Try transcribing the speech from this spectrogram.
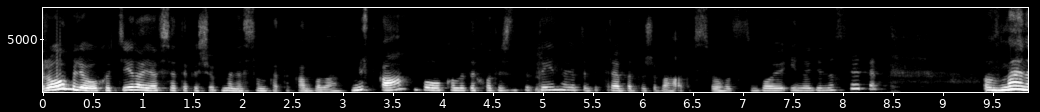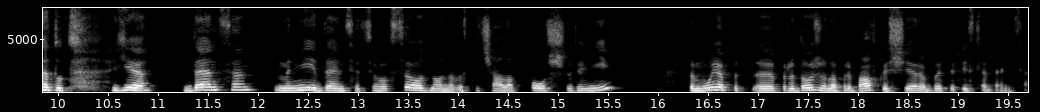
роблю. Хотіла я все-таки, щоб в мене сумка така була містка, бо коли ти ходиш з дитиною, тобі треба дуже багато всього з собою іноді носити. В мене тут є денце, мені денця цього все одно не вистачало по ширині, тому я е, продовжила прибавки ще робити після денця.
